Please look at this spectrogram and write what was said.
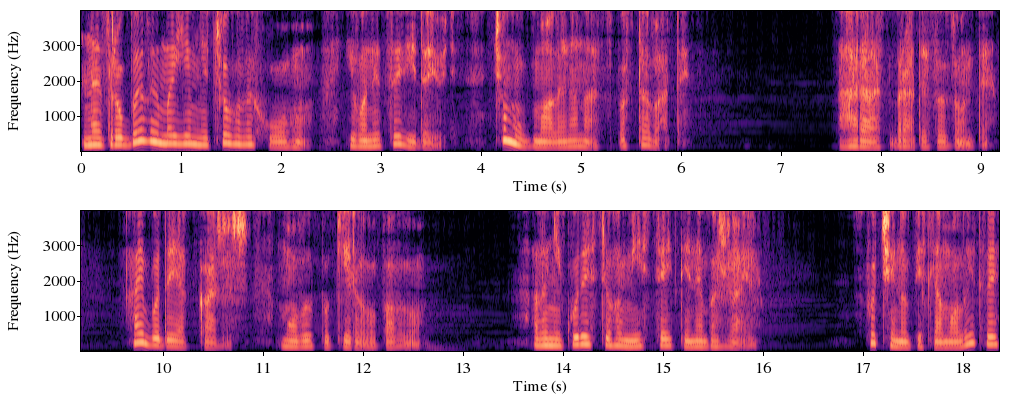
Не зробили ми їм нічого лихого, і вони це відають. Чому б мали на нас поставати? Гаразд, брате Созонте, хай буде, як кажеш, мовив покірливо Павло. Але нікуди з цього місця йти не бажаю спочину після молитви,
